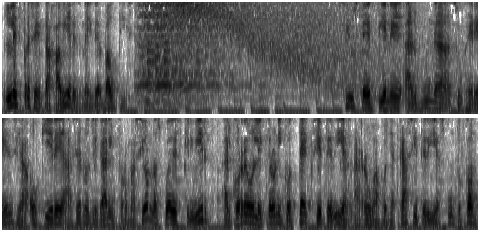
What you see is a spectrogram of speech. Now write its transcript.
Les presenta Javier Sneider Bautista. Si usted tiene alguna sugerencia o quiere hacernos llegar información, nos puede escribir al correo electrónico tech7días 7 díascom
